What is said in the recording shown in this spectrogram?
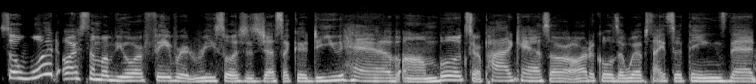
So, what are some of your favorite resources, Jessica? Do you have um, books or podcasts or articles or websites or things that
